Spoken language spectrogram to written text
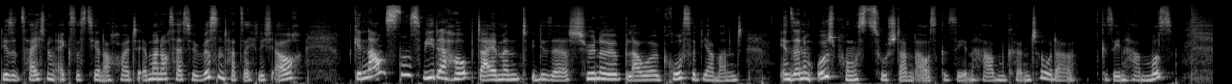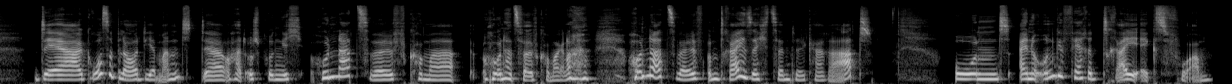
diese Zeichnungen existieren auch heute immer noch. Das heißt, wir wissen tatsächlich auch genauestens, wie der Hope Diamond, wie dieser schöne blaue große Diamant in seinem Ursprungszustand ausgesehen haben könnte oder gesehen haben muss. Der große blaue Diamant, der hat ursprünglich 112, 112, genau, 112 und 3 Sechzehntel Karat und eine ungefähre Dreiecksform.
